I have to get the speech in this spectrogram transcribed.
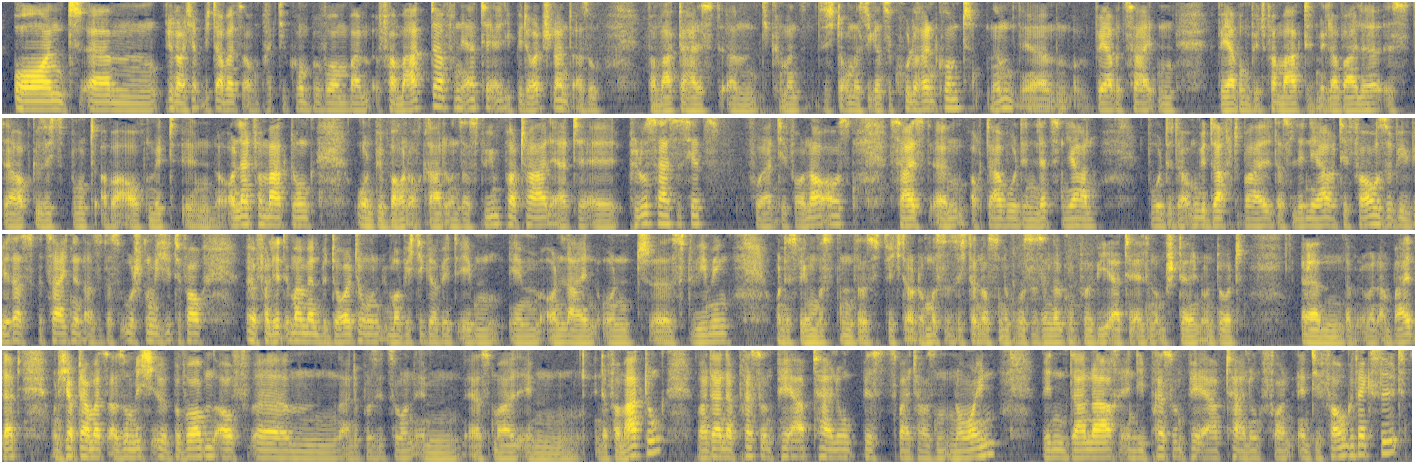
Und ähm, genau, ich habe mich damals auf ein Praktikum beworben beim Vermarkter von RTL, IP Deutschland. Also Vermarkter heißt, ähm, die kümmern sich darum, dass die ganze Kohle reinkommt. Ne? Ähm, Werbezeiten, Werbung wird vermarktet. Mittlerweile ist der Hauptgesichtspunkt aber auch mit in Online-Vermarktung. Und wir bauen auch gerade unser Stream-Portal. RTL Plus heißt es jetzt, vorher TV Now aus. Das heißt, ähm, auch da wurde in den letzten Jahren wurde da umgedacht, weil das lineare TV, so wie wir das bezeichnen, also das ursprüngliche TV, äh, verliert immer mehr an Bedeutung und immer wichtiger wird eben im Online und äh, Streaming. Und deswegen mussten das, oder musste sich dann auch so eine große Sendergruppe wie RTL dann umstellen und dort ähm, damit man am Ball bleibt. Und ich habe damals also mich äh, beworben auf ähm, eine Position im, erstmal im, in der Vermarktung, war da in der Presse- und PR-Abteilung bis 2009, bin danach in die Presse- und PR-Abteilung von NTV gewechselt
